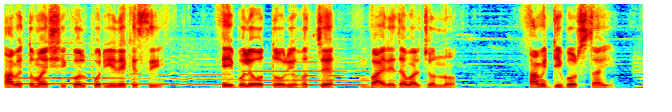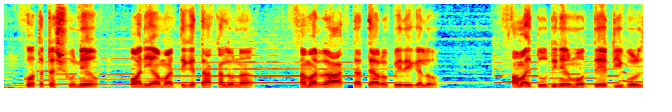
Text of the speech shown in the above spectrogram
আমি তোমায় শিকল পরিয়ে রেখেছি। এই বলে ও তৈরি হচ্ছে বাইরে যাওয়ার জন্য। আমি ডিভোর্স চাই। কথাটা শুনেও অনি আমার দিকে তাকালো না। আমার রাগ তাতে আরও বেড়ে গেল। আমায় দুদিনের মধ্যে ডিভোর্স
